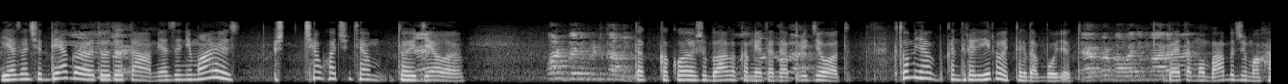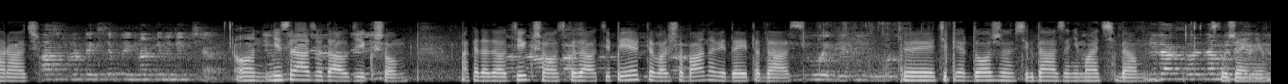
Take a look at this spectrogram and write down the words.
Я, значит, бегаю тут и там, я занимаюсь, чем хочу, тем то и делаю. Так какое же благо ко мне тогда придет? Кто меня контролировать тогда будет? Поэтому Бабаджи Махарадж, он не сразу дал дикшу. А когда дал дикшу, он сказал, теперь ты Варшабана Видаита Дас. Ты теперь должен всегда занимать себя служением.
